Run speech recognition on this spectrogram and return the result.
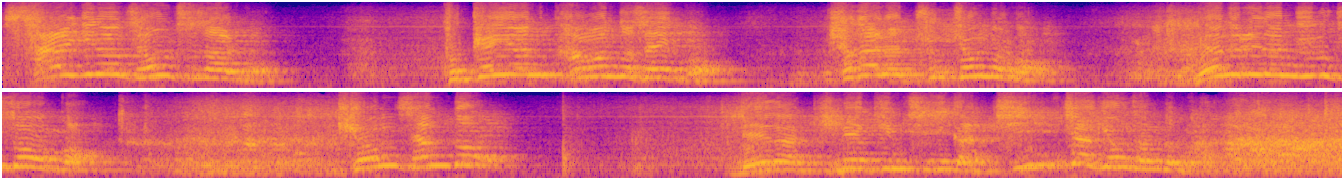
살기는 서울서 살고, 국회의원 강원도서 했고, 처가는 충청도고, 며느리는 이북서 없고, 경상도, 내가 김해 김치니까 진짜 경상도입니다.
